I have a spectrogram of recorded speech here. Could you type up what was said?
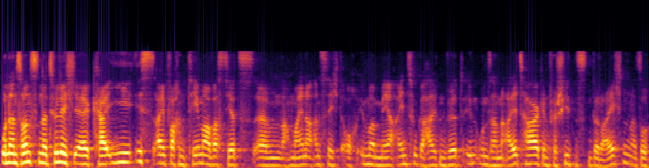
Und ansonsten natürlich, äh, KI ist einfach ein Thema, was jetzt ähm, nach meiner Ansicht auch immer mehr Einzug erhalten wird in unseren Alltag in verschiedensten Bereichen. Also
